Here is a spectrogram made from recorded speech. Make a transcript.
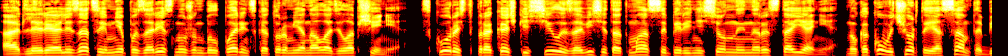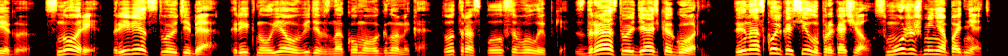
А для реализации мне позарез нужен был парень, с которым я наладил общение. Скорость прокачки силы зависит от массы, перенесенной на расстояние. Но какого черта я сам-то бегаю? «Снори, приветствую тебя!» — крикнул я, увидев знакомого гномика. Тот расплылся в улыбке. «Здравствуй, дядька Горн! Ты насколько силу прокачал? Сможешь меня поднять?»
